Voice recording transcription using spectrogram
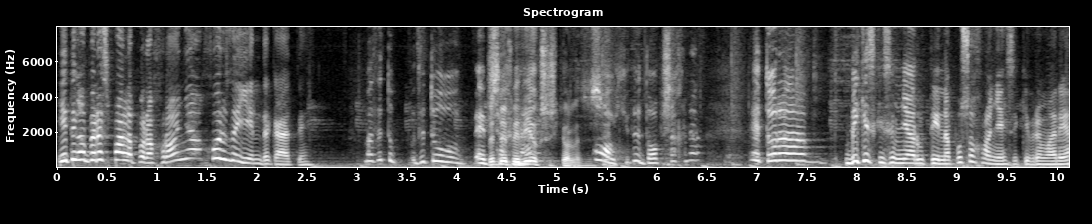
Γιατί είχαν περάσει πάρα πολλά χρόνια χωρίς να γίνεται κάτι. Μα δεν το, δεν το Δεν έψαχνα. το επιδίωξες κιόλας εσύ; Όχι, δεν το έψαχνα. Ε, τώρα Μπήκες και σε μια ρουτίνα. Πόσα χρόνια είσαι εκεί, βρε Μαρία;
